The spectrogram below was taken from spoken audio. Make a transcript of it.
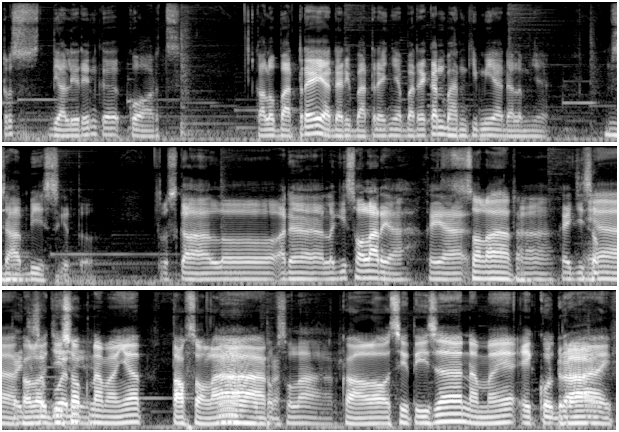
terus dialirin ke quartz. Kalau baterai ya dari baterainya, baterai kan bahan kimia dalamnya. Bisa Hmm. habis gitu. Terus kalau ada lagi solar ya, kayak Solar. ah, kayak G-Shock, ya, kayak kalau G-Shock namanya TAF Ah, Solar. top solar. Kalau Citizen namanya Eco Drive.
